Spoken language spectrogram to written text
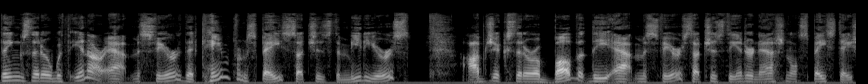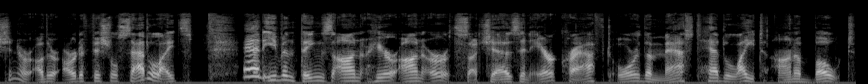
things that are within our atmosphere that came from space, such as the meteors, objects that are above the atmosphere, such as the International Space Station or other artificial satellites, and even things on here on Earth, such as an aircraft or the masthead light on a boat.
